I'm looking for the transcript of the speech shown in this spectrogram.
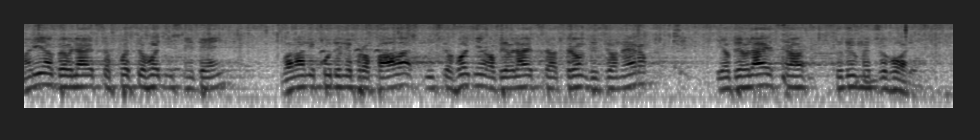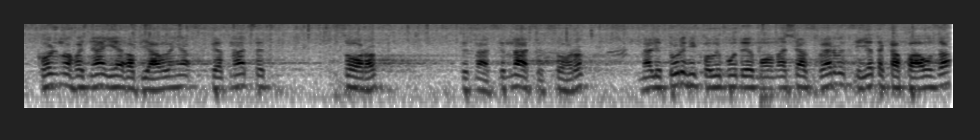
Марія об'являється по сьогоднішній день. Вона нікуди не пропала і сьогодні об'являється трьом візіонерам і об'являється сюди в Меджугорі. Кожного дня є об'явлення в 15.40, 15, 17.40 на літургії, коли буде мов, на час вервиці, є така пауза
